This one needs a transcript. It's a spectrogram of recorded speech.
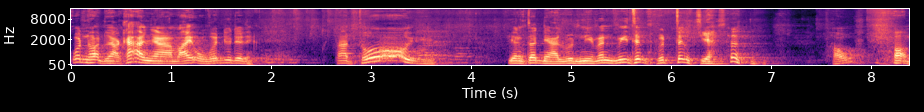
คนฮอดราคาหญ้าหลายโอเวอร์อยู่เด้อนี่ถ้าโถยเรื่องตัดหญ้ารุ่นนี้มันมีทั้งขุดทั้งเสียทั้งเผาพร้อม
